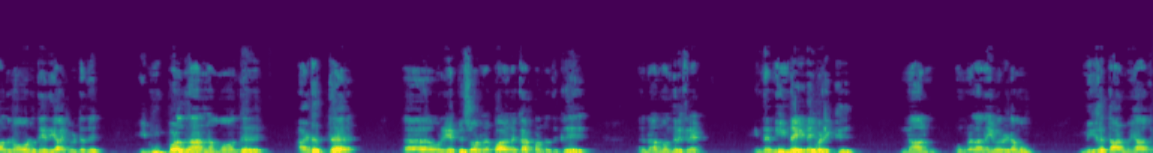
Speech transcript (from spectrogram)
பதினோரு தேதி ஆகிவிட்டது. இப்பொழுதுதான் நம்ம வந்து அடுத்த ஒரு எபிசோட் ரெக்கார்ட் பண்றதுக்கு நான் வந்திருக்கிறேன். இந்த நீண்ட இடைவெளிக்கு நான் உங்கள் அனைவரிடமும் மிக தாழ்மையாக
